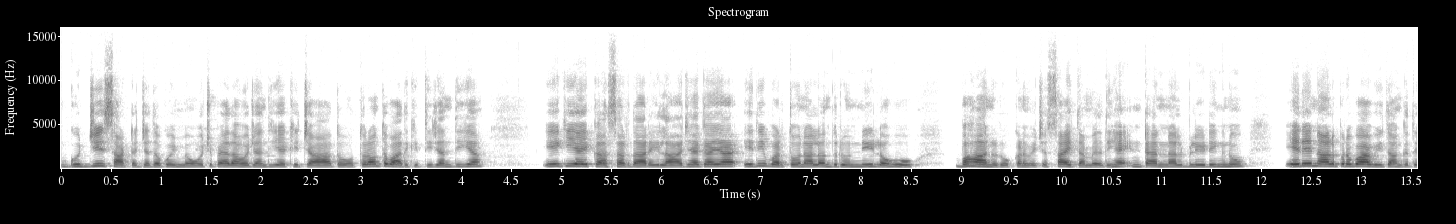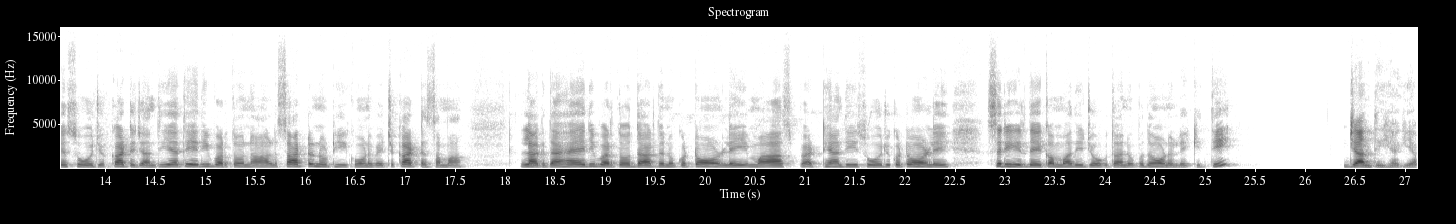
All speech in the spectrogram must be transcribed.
ਗੁੱਜੀ ਸੱਟ ਜਦੋਂ ਕੋਈ ਮੋਚ ਪੈਦਾ ਹੋ ਜਾਂਦੀ ਹੈ, ਖਿਚਾਅ ਤੋਂ ਤੁਰੰਤ ਬਾਅਦ ਕੀਤੀ ਜਾਂਦੀ ਆ। ਇਹ ਕੀ ਹੈ, ਇੱਕ ਅਸਰਦਾਰ ਇਲਾਜ ਹੈਗਾ ਆ। ਇਹਦੀ ਵਰਤੋਂ ਨਾਲ ਅੰਦਰੂਨੀ ਲਹੂ ਬਹਾਅ ਨੂੰ ਰੋਕਣ ਵਿੱਚ ਸਹਾਇਤਾ ਮਿਲਦੀ ਹੈ। ਇੰਟਰਨਲ ਬਲੀਡਿੰਗ ਨੂੰ ਇਹਦੇ ਨਾਲ ਪ੍ਰਭਾਵਿਤ ਅੰਗ ਤੇ ਸੋਜ ਘਟ ਜਾਂਦੀ ਹੈ ਤੇ ਇਹਦੀ ਵਰਤੋਂ ਨਾਲ ਸੱਟ ਨੂੰ ਠੀਕ ਹੋਣ ਵਿੱਚ ਘੱਟ ਸਮਾਂ ਲੱਗਦਾ ਹੈ। ਇਹਦੀ ਵਰਤੋਂ ਦਰਦ ਨੂੰ ਘਟਾਉਣ ਲਈ, ਮਾਸ ਪੱਠਿਆਂ ਦੀ ਸੋਜ ਘਟਾਉਣ ਲਈ, ਸਰੀਰ ਦੇ ਕੰਮਾਂ ਦੀ ਯੋਗਤਾ ਨੂੰ ਵਧਾਉਣ ਲਈ ਕੀਤੀ ਜਾਂਦੀ ਹੈਗੀ ਆ।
